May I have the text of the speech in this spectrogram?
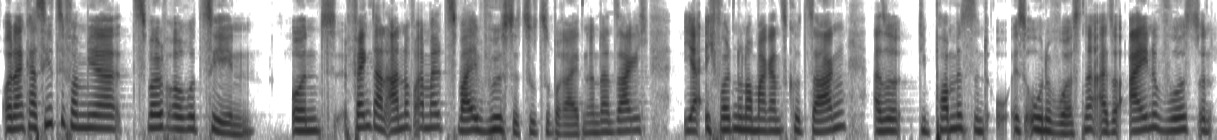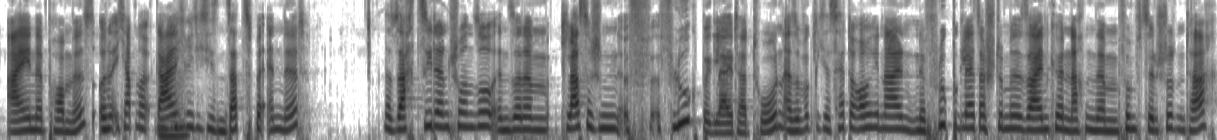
Und dann kassiert sie von mir 12,10 Euro und fängt dann an, auf einmal zwei Würste zuzubereiten. Und dann sage ich, ja, ich wollte nur noch mal ganz kurz sagen, also die Pommes sind ist ohne Wurst, ne? Also eine Wurst und eine Pommes. Und ich habe noch gar nicht richtig diesen Satz beendet. Da sagt sie dann schon so in so einem klassischen F Flugbegleiterton, also wirklich, es hätte original eine Flugbegleiterstimme sein können nach einem 15-Stunden-Tag.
